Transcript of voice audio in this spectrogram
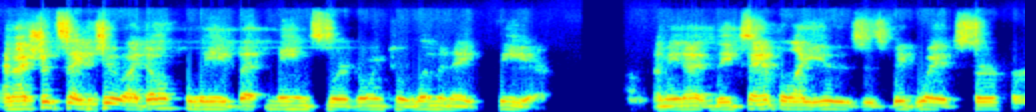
And I should say too, I don't believe that means we're going to eliminate fear. I mean, I, the example I use is big wave surfers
